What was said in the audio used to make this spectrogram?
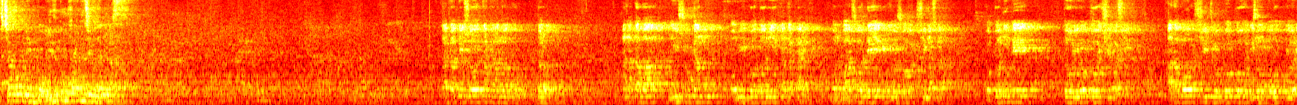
不調国連邦友好杯の授与であります高化粧高野殿あなたは2週間お見事に戦い本場所で優勝しましたここにて東洋としろしアラボ市長高校リノボより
